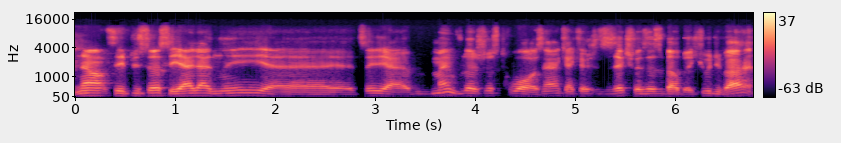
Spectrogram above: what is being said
Non, c'est plus ça. C'est à l'année. Euh, même là, juste trois ans, quand je disais que je faisais du barbecue l'hiver,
